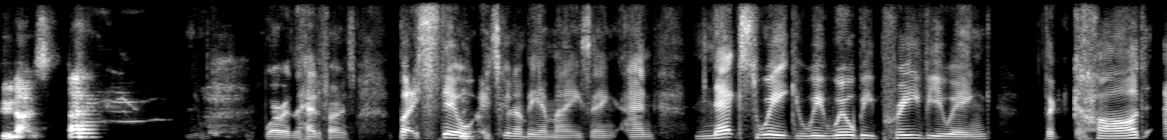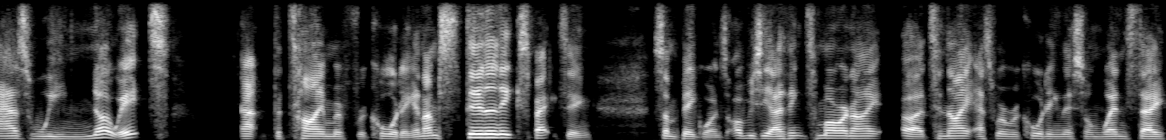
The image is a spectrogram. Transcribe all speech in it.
who knows? wearing the headphones. But still, it's going to be amazing. And next week we will be previewing the card as we know it at the time of recording, and I'm still expecting some big ones. Obviously, I think tomorrow night, uh, tonight, as we're recording this on Wednesday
